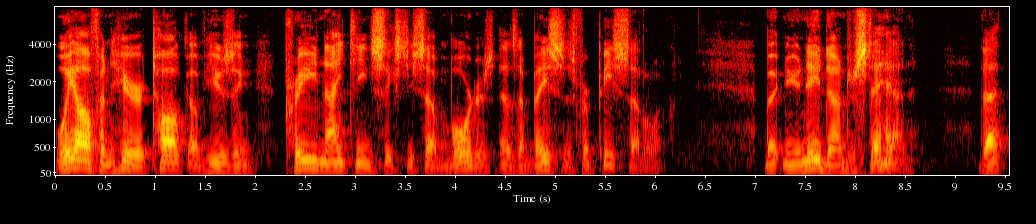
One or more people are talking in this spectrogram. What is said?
We often hear talk of using pre 1967 borders as a basis for peace settlement. But you need to understand that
